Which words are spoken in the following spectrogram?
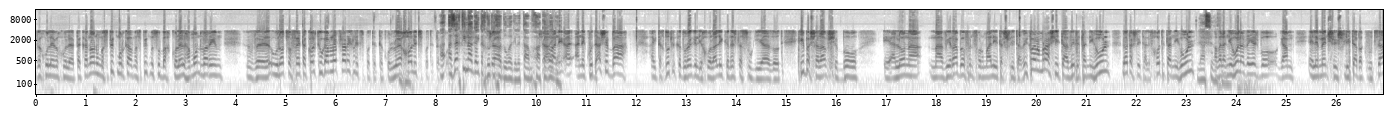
וכולי וכולי. התקנון הוא מספיק מורכב, מספיק מסובך, כולל המון דברים, והוא לא צופה את הכל, כי הוא גם לא צריך לצפות את הכל, הוא לא יכול לצפות את הכל. אז איך תנהג ההתאחדות עכשיו- לכדורגל לטעמך עכשיו, כרגע? אני, הנקודה שבה ההתאחדות לכדורגל יכולה להיכנס לסוגיה הזאת, היא בשלב שבו אה, אלונה מעבירה באופן פורמלי את השליטה. והיא כבר אמרה שהיא תעביר את הניהול, לא את השליטה, לפחות את הניהול, אבל. הניהול הזה יש בו גם אלמנט של שליטה בקבוצה.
